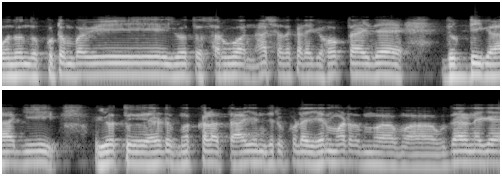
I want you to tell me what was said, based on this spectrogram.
ಒಂದೊಂದು ಕುಟುಂಬವೇ ಇವತ್ತು ಸರ್ವ ನಾಶದ ಕಡೆಗೆ ಹೋಗ್ತಾ ಇದೆ. ದುಡ್ಡಿಗಾಗಿ ಇವತ್ತು ಎರಡು ಮಕ್ಕಳ ತಾಯಂದಿರು ಕೂಡ ಏನ್ ಮಾಡೋದು? ಉದಾಹರಣೆಗೆ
